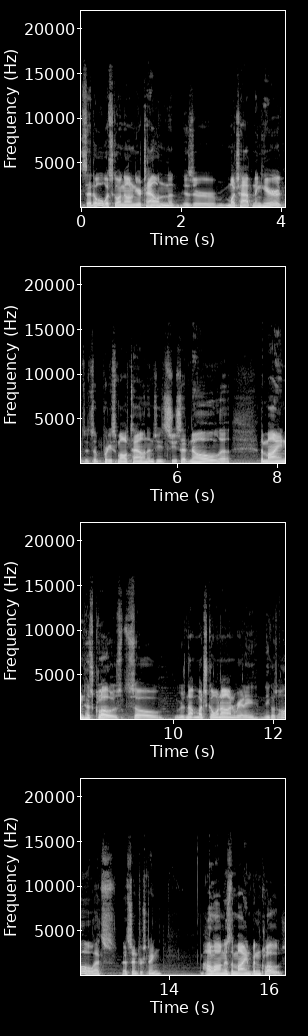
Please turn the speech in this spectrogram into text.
said, "Oh, what's going on in your town? Is there much happening here? It's, it's a pretty small town." And she she said, "No, uh, the mine has closed, so there's not much going on really." And he goes, "Oh, that's that's interesting. How long has the mine been closed?"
